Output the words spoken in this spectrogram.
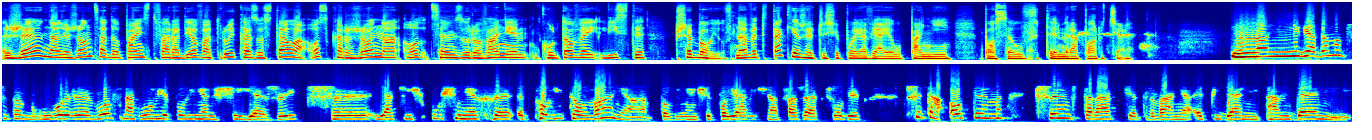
że należąca do państwa radiowa Trójka została oskarżona o cenzurowanie kultowej listy przebojów. Nawet takie rzeczy się pojawiają, pani poseł, w tym raporcie. No nie wiadomo, czy to włos na głowie powinien się jeżyć, czy jakiś uśmiech e, politowania powinien się pojawić na twarzy, jak człowiek czyta o tym, czym w trakcie trwania epidemii, pandemii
